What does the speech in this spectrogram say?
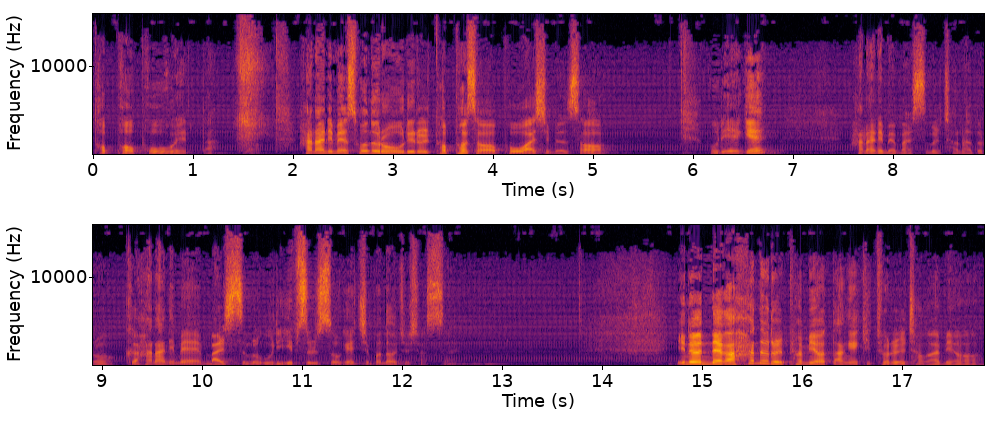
덮어 보호했다. 하나님의 손으로 우리를 덮어서 보호하시면서 우리에게 하나님의 말씀을 전하도록 그 하나님의 말씀을 우리 입술 속에 집어넣어 주셨어요. 이는 내가 하늘을 펴며 땅의 기초를 정하며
